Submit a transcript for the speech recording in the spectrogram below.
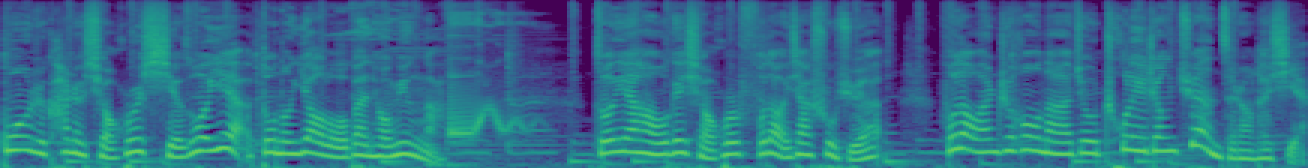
光是看着小辉写作业，都能要了我半条命啊。昨天哈，我给小辉辅导一下数学，辅导完之后呢，就出了一张卷子让他写。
